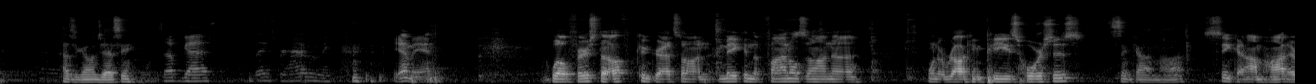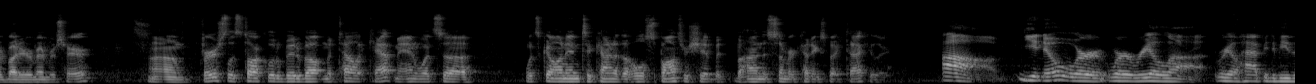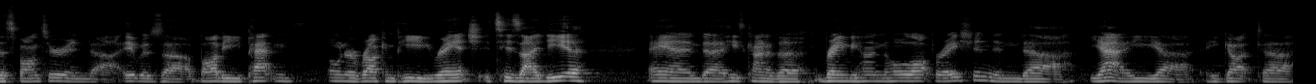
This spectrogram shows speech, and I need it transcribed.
How's it going, Jesse? What's up, guys? Thanks for having me. Yeah, man. Well, first off, congrats on making the finals on uh, one of Rocking P's horses. Think I'm hot. Cinca I'm Hot. Everybody remembers her. Um, first, let's talk a little bit about Metallic Cat, man. What's uh, what's gone into kind of the whole sponsorship behind the Summer Cutting Spectacular? Um, you know, we're we're real uh, real happy to be the sponsor, and uh, it was uh, Bobby Patton, owner of Rocking P Ranch. It's his idea, and uh, he's kind of the brain behind the whole operation. And uh, yeah, he uh, he got uh,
